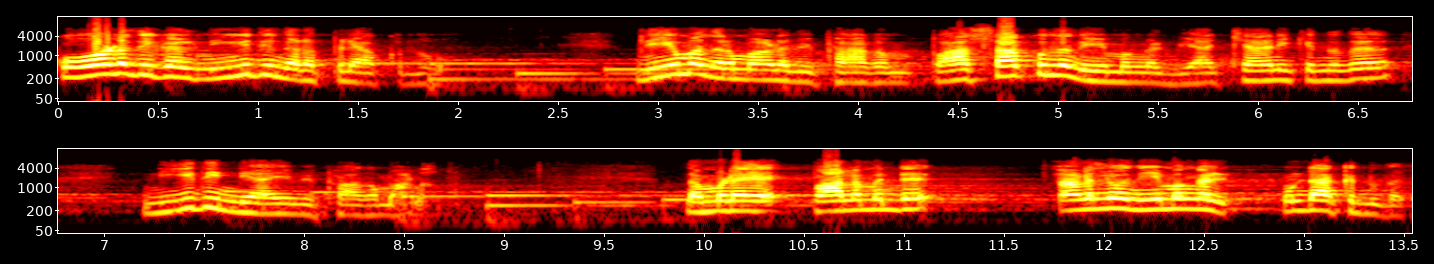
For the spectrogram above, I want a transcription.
കോടതികൾ നീതി നടപ്പിലാക്കുന്നു. നിയമനിർമ്മാണ വിഭാഗം പാസാക്കുന്ന നിയമങ്ങൾ വ്യാഖ്യാനിക്കുന്നത് നീതിന്യായ വിഭാഗമാണ്. നമ്മുടെ പാർലമെന്റ് ആണല്ലോ നിയമങ്ങൾ ഉണ്ടാക്കുന്നത്.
